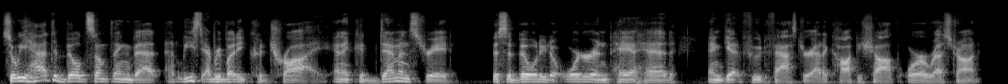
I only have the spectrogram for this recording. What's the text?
So we had to build something that at least everybody could try and it could demonstrate this ability to order and pay ahead and get food faster at a coffee shop or a restaurant.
